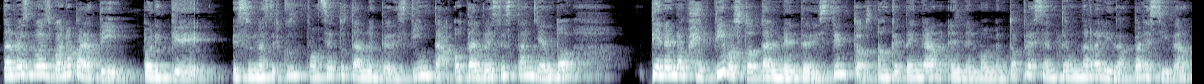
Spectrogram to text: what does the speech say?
tal vez no es bueno para ti, porque es una circunstancia totalmente distinta, o tal vez están yendo tienen objetivos totalmente distintos, aunque tengan en el momento presente una realidad parecida.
